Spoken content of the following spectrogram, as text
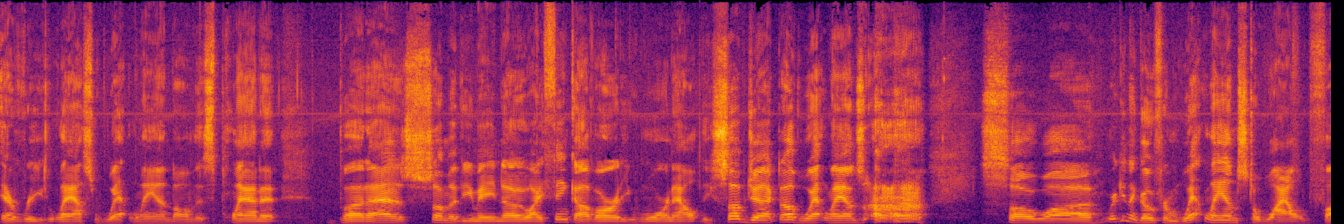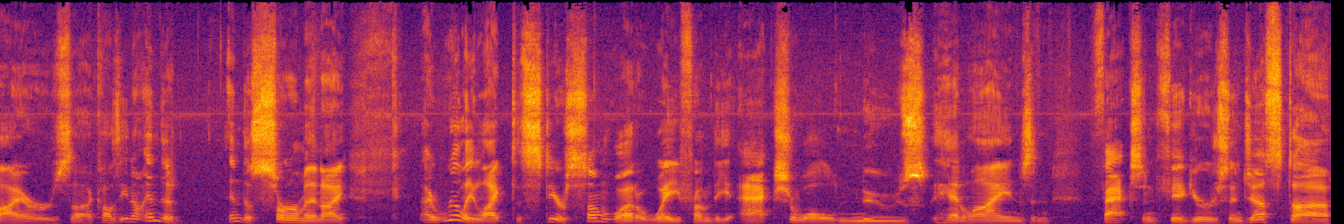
every last wetland on this planet but as some of you may know, I think I've already worn out the subject of wetlands. so uh, we're going to go from wetlands to wildfires because, uh, you know, in the, in the sermon, I, I really like to steer somewhat away from the actual news headlines and facts and figures and just uh,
